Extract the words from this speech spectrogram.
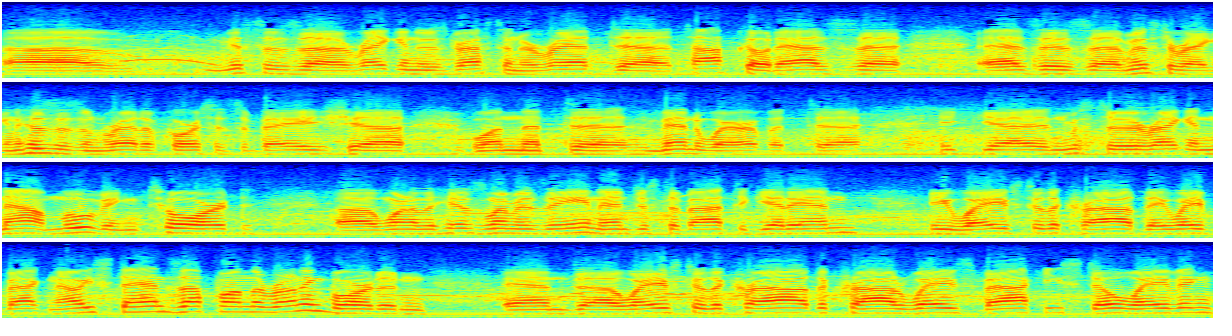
Uh, Mrs. Uh, Reagan is dressed in a red uh, topcoat, as uh, as is Mr. Reagan. His isn't red, of course. It's a beige one that men wear. But he, Mr. Reagan now moving toward one of the, his limousine and just about to get in. He waves to the crowd. They wave back. Now he stands up on the running board and and uh, waves to the crowd. The crowd waves back. He's still waving.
